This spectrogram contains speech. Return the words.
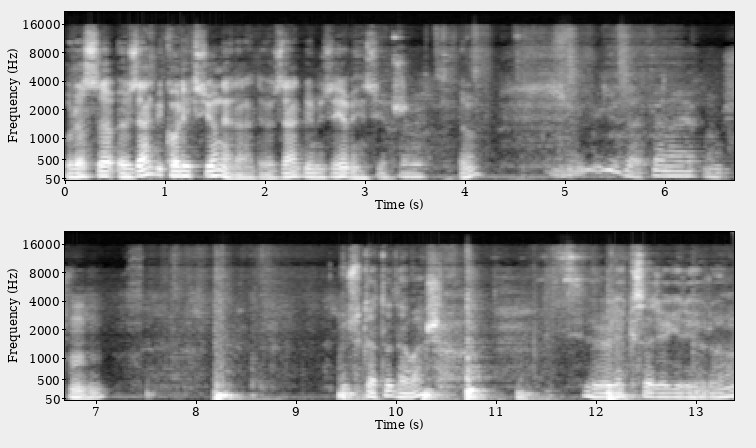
Burası özel bir koleksiyon herhalde. Özel bir müzeye benziyor. Evet. Değil mi? Güzel, fena yapmamış. Üst katı da var. Şöyle kısaca giriyorum.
